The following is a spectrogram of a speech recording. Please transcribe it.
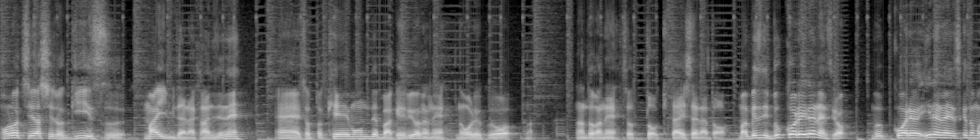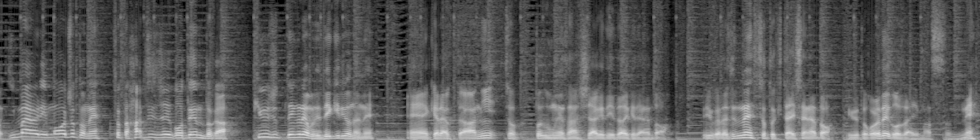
オロチヤシロ、ギース、マイみたいな感じでね、えー、ちょっと啓蒙で化けるようなね、能力をなんとかね、ちょっと期待したいなと。まあ別にぶっ壊れいらないですよ。ぶっ壊れはいらないですけども、今よりもうちょっとね、ちょっと85点とか90点ぐらいまでできるようなね、えー、キャラクターにちょっと運営さん仕上げていただきたいなという形でね、ちょっと期待したいなというところでございますね。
